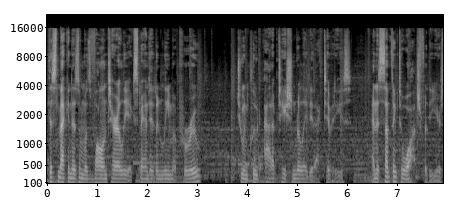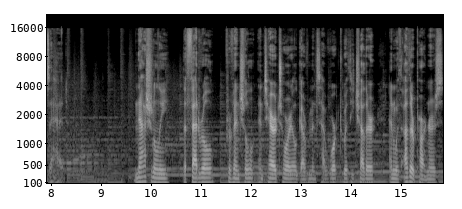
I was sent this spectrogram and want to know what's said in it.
This mechanism was voluntarily expanded in Lima, Peru, to include adaptation related activities, and is something to watch for the years ahead. Nationally, the federal, provincial, and territorial governments have worked with each other and with other partners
